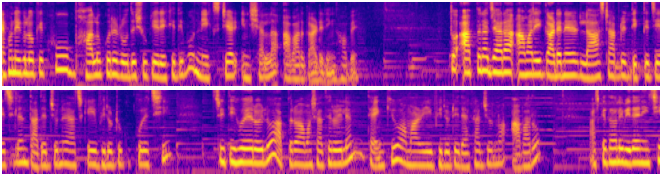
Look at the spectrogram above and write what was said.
এখন এগুলোকে খুব ভালো করে রোদে শুকিয়ে রেখে দিব নেক্সট ইয়ার ইনশাল্লাহ আবার গার্ডেনিং হবে। তো আপনারা যারা আমার এই গার্ডেনের লাস্ট আপডেট দেখতে চেয়েছিলেন, তাদের জন্য আজকে এই ভিডিওটুকু করেছি। স্মৃতি হয়ে রইল, আপনারাও আমার সাথে রইলেন। থ্যাংক ইউ আমার এই ভিডিওটি দেখার জন্য আবারও। আজকে তাহলে বিদায় নিচ্ছি।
